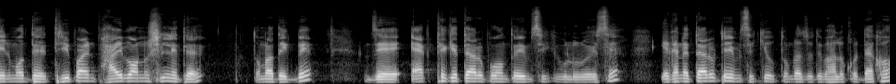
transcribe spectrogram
এর মধ্যে থ্রি পয়েন্ট ফাইভ অনুশীলনীতে তোমরা দেখবে যে এক থেকে তেরো পর্যন্ত এমসিকিউগুলো রয়েছে। এখানে তেরোটি এমসিকিউ তোমরা যদি ভালো করে দেখো,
